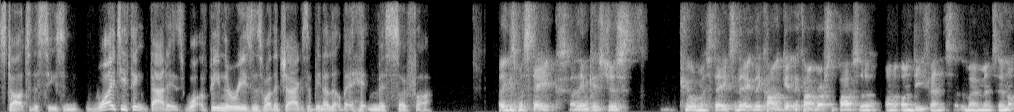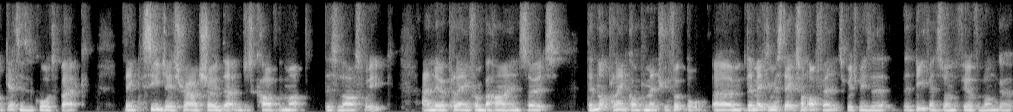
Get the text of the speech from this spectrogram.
start to the season. Why do you think that is? What have been the reasons why the Jags have been a little bit hit and miss so far? I think it's mistakes. I think it's just pure mistakes. They, they can't get they can't rush the passer on, on defense at the moment. So they're not getting to the quarterback. I think CJ Stroud showed that and just carved them up this last week. And they were playing from behind. So it's they're not playing complementary football. Um, they're making mistakes on offense, which means that the defense is on the field for longer.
